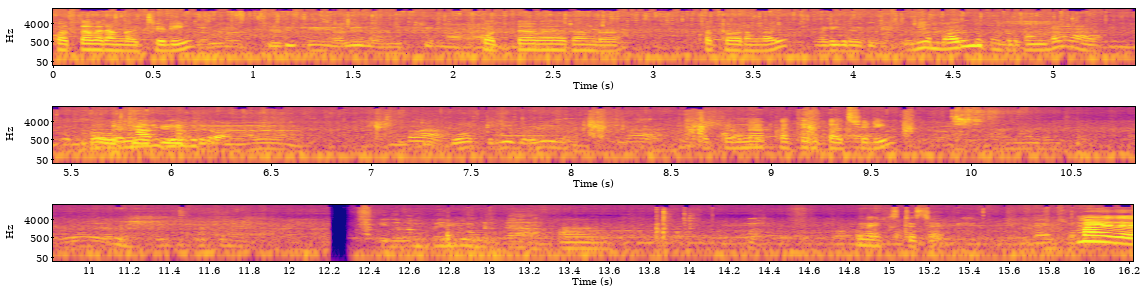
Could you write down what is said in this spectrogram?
கொத்தவரங்காய் செடி. கொத்தவரங்காய் கொத்தவரங்காய். இல்லை மருந்து போட்டிருக்கோங்க பார்த்தீங்கன்னா கத்திரிக்காய் செடி. இதெல்லாம் பெருக்கி நெக்ஸ்ட் செடி அம்மா இது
